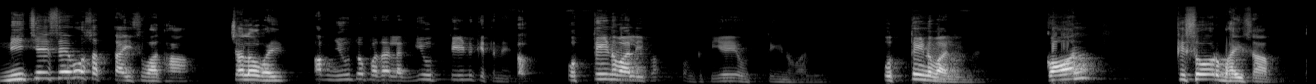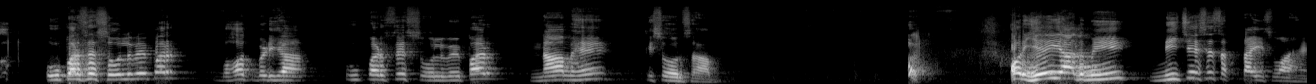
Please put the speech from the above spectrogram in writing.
नीचे से वो सत्ताईसवा था। चलो भाई, अब न्यू तो पता लग गई उत्तीर्ण कितने उत्तीर्ण वाली पंक्ति उत्तीर्ण वाली। उत्तीर्ण वाली में। कौन? किशोर भाई साहब। ऊपर से सोलवे पर, बहुत बढ़िया। ऊपर से सोलवे पर नाम है किशोर साहब। और यही आदमी नीचे से सत्ताईसवां है।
